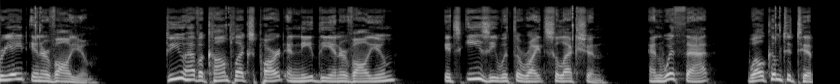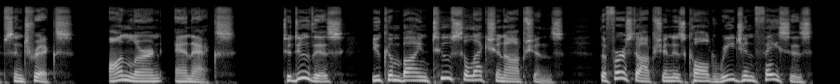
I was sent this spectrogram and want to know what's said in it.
Create inner volume. Do you have a complex part and need the inner volume? It's easy with the right selection. And with that, welcome to Tips and Tricks on Learn NX. To do this, you combine two selection options. The first option is called Region Faces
